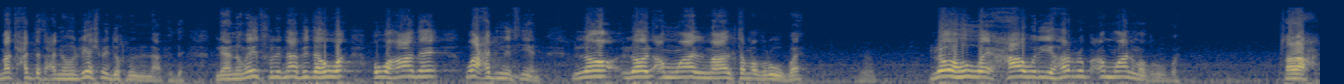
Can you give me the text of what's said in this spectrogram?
ما تحدث عنه ليش ما يدخلون للنافذة؟ لأنه ما يدخل النافذه هو هو هذا واحد من اثنين. لو لو الأموال مالته مضروبة لو هو يحاول يهرب أموال مضروبة. صراحة.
